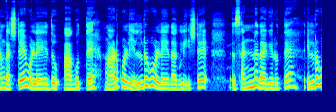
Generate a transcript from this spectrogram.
ನಮ್ಗೆ ಅಷ್ಟೇ ಒಳ್ಳೆಯದು ಆಗುತ್ತೆ. ಮಾಡ್ಕೊಳ್ಳಿ. ಎಲ್ರಿಗೂ ಒಳ್ಳೆಯದಾಗಲಿ. ಇಷ್ಟೇ ಸಣ್ಣದಾಗಿರುತ್ತೆ. ಎಲ್ರಿಗೂ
